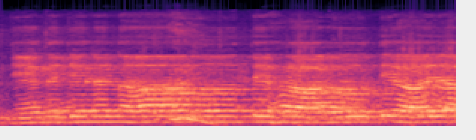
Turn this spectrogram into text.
ਜਿਨ ਜਿਨ ਨਾਮ ਤਿਹਾਰੋ ਧਿਆਇਆ।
